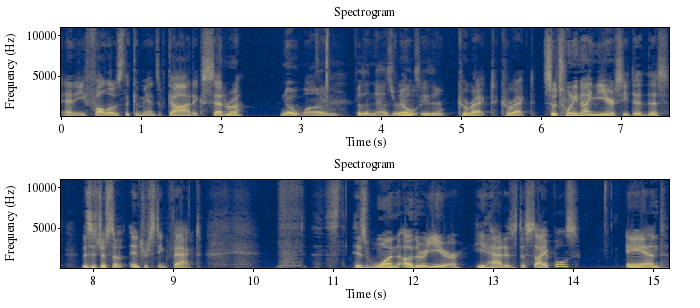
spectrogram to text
and he follows the commands of God, etc. No wine for the Nazarites no, either. Correct, correct. So 29 years he did this. This is just an interesting fact. His one other year, he had his disciples, and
